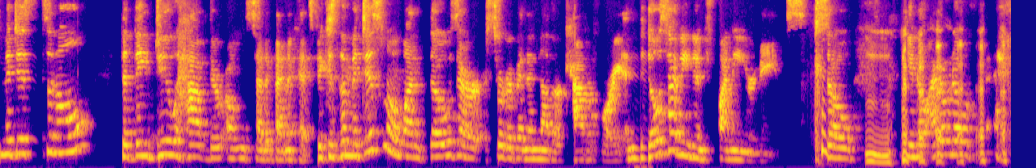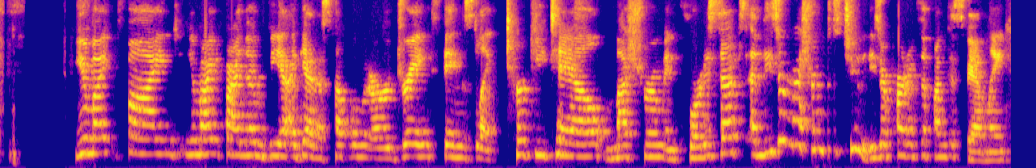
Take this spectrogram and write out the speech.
medicinal, that they do have their own set of benefits because the medicinal ones, those are sort of in another category, and those have even funnier names. So mm. you know, I don't know. If, you might find you might find them via again a supplement or a drink things like turkey tail mushroom and cordyceps and these are mushrooms too these are part of the fungus family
